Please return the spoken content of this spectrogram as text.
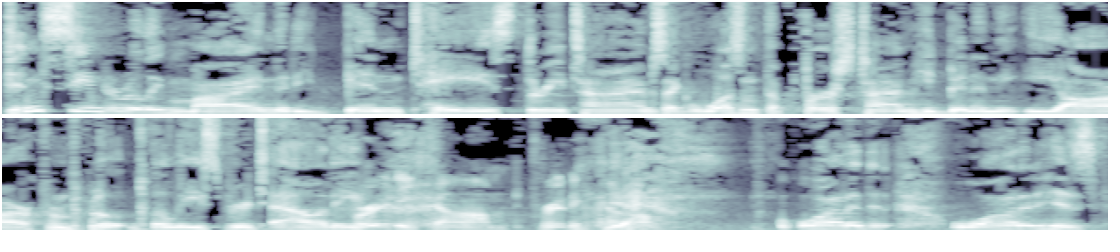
Didn't seem to really mind that he'd been tased three times. Like, wasn't the first time he'd been in the ER from police brutality. Pretty calm. Pretty calm. Yeah. wanted wanted his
